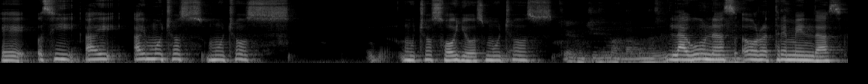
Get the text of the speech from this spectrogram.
Eh, sí, hay, hay muchos, muchos, muchos hoyos, muchos lagunas, tremendas.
